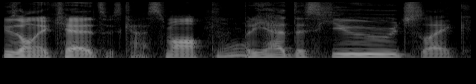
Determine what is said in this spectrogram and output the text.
he was only a kid, so he's kind of small. Yeah. But he had this huge like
